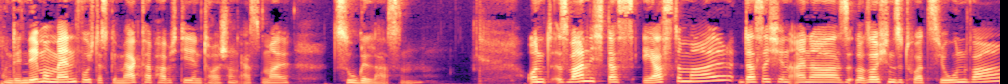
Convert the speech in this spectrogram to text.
Und in dem Moment, wo ich das gemerkt habe, habe ich die Enttäuschung erstmal zugelassen. Und es war nicht das erste Mal, dass ich in einer solchen Situation war,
